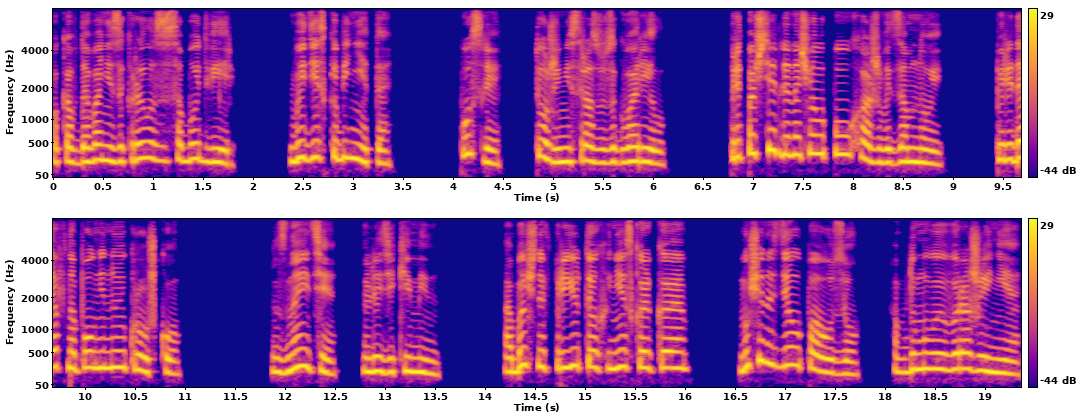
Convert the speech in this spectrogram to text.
пока вдова не закрыла за собой дверь, выйдя из кабинета. После тоже не сразу заговорил. Предпочтет для начала поухаживать за мной, передав наполненную кружку. Знаете, леди Кимин, обычно в приютах несколько... Мужчина сделал паузу, обдумывая выражение.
